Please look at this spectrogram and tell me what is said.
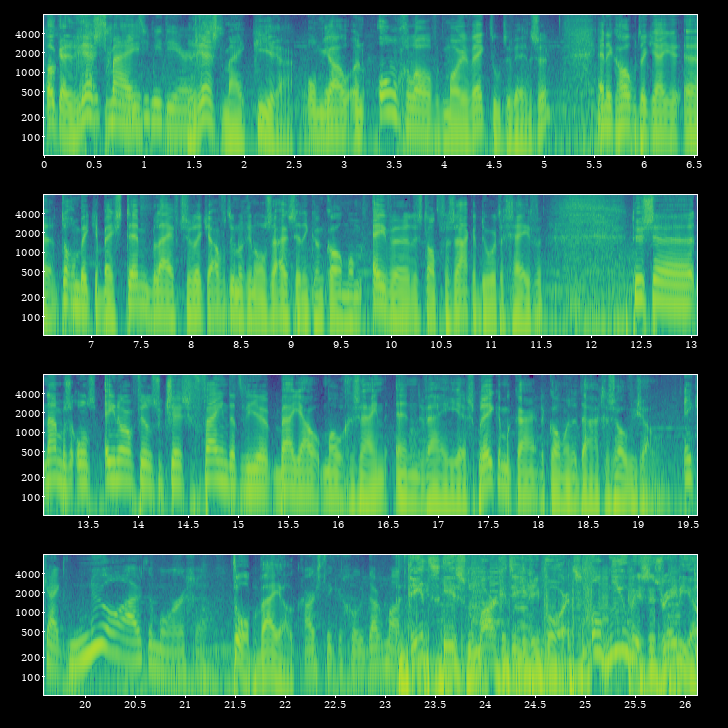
Oké, rest mij, rest mij, Kira, om jou een ongelooflijk mooie week toe te wensen. En ik hoop dat jij eh, toch een beetje bij stem blijft, zodat je af en toe nog in onze uitzending kan komen om even de stand van zaken door te geven. Dus eh, namens ons enorm veel succes. Fijn dat we hier bij jou mogen zijn. En wij eh, spreken elkaar de komende dagen sowieso. Ik kijk nu al uit naar morgen. Top, wij ook. Hartstikke goed. Dank man. Dit is Marketing Report op Nieuw Business Radio.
